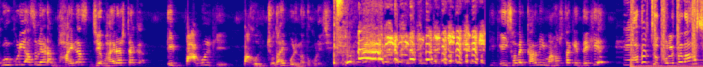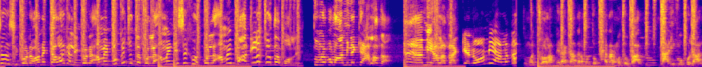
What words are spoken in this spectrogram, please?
কুরকুরি আসলে একটা ভাইরাস যে ভাইরাসটাকে এই পাগলকে পাগল চোদায় পরিণত করেছে। ঠিক এইসবের কারণেই মানুষ তাকে দেখে মাদার চোদ বলে তারা হাসাহাসি করে অনেক গালাগালি করে। আমি বুকে চোদা বলে আমি নেশাখোর বলে আমি পাগলা চোদা বলে। তোমরা বলো আমি নাকি আলাদা? হ্যাঁ আমি আলাদা। কেন আমি আলাদা? তোমার চলাফেরা গাদার মতো ফাদার মতো বাল দাড়ি কোকো লাল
